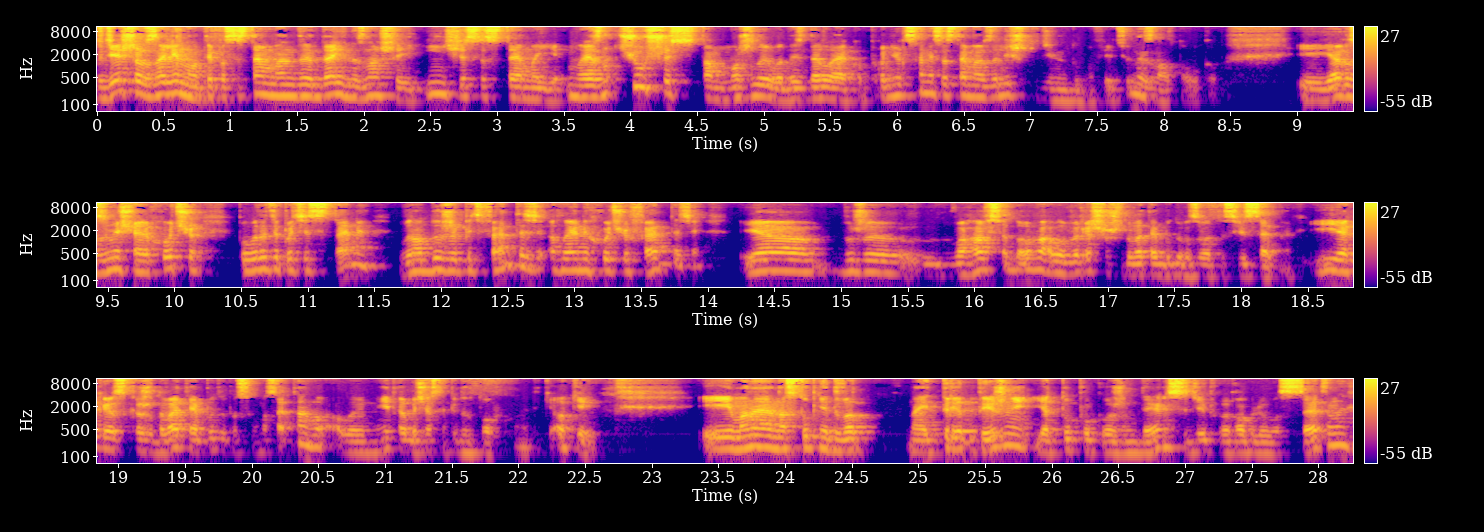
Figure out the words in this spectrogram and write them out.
Тоді що взагалі, ну, типу, система НДД, я не знав, що є інші системи є. Ну, я чув щось там, можливо, десь далеко. Про універсальні системи я взагалі ж тоді не думав, я цю не знав толком. І я розумію, що я хочу поводити по цій системі. Вона дуже під фентезі, але я не хочу фентезі. Я дуже вагався довго, але вирішив, що давайте я буду розвивати свій сеттинг. І як я скажу, давайте я буду по своєму сеттингу, але мені треба чесна підготовка. Вони такі, окей. І в мене наступні два. Навіть три тижні я тупо кожен день сидів, пророблював сеттинг.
